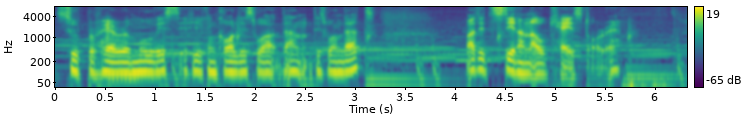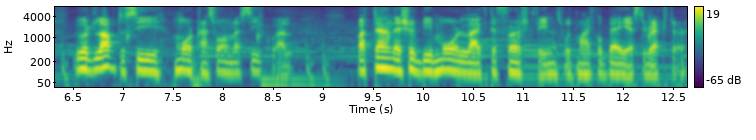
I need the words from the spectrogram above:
superhero movies, if you can call this one this one that. But it's still an okay story. We would love to see more Transformers sequel, but then they should be more like the first films with Michael Bay as director.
